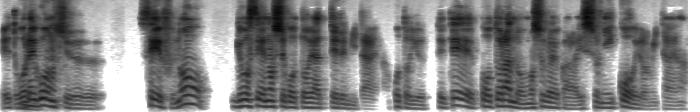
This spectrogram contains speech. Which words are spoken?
えっ、と、うんオレゴン州政府の行政の仕事をやってるみたいなことを言ってて、ポートランド面白いから一緒に行こうよ、みたいな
